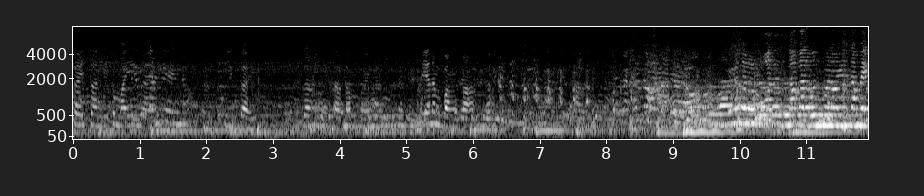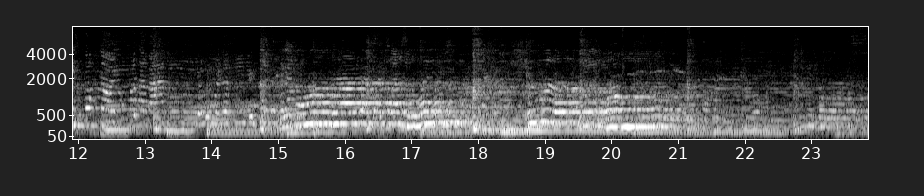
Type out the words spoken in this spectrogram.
Kahit saan dito maingay. Sisay. Daming nagtatambay. Ayan ang bangka. Napanood mo lang yung sa Facebook, no? Yung Lord.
